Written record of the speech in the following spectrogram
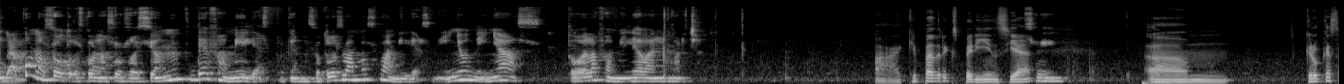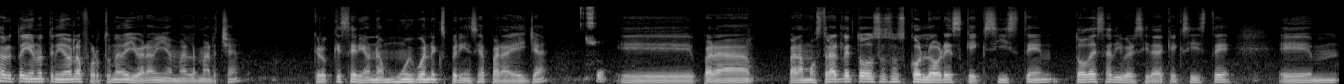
iba con nosotros, con la asociación de familias, porque nosotros vamos familias, niños, niñas, toda la familia va en la marcha. Ah, qué padre experiencia. Sí. creo que hasta ahorita yo no he tenido la fortuna de llevar a mi mamá a la marcha. Creo que sería una muy buena experiencia para ella. Sí. Eh, para, para mostrarle todos esos colores que existen, toda esa diversidad que existe. Em,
